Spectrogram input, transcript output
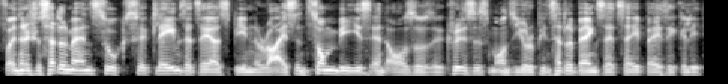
for international settlements who claims that there has been a rise in zombies and also the criticism on the European central banks that say basically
